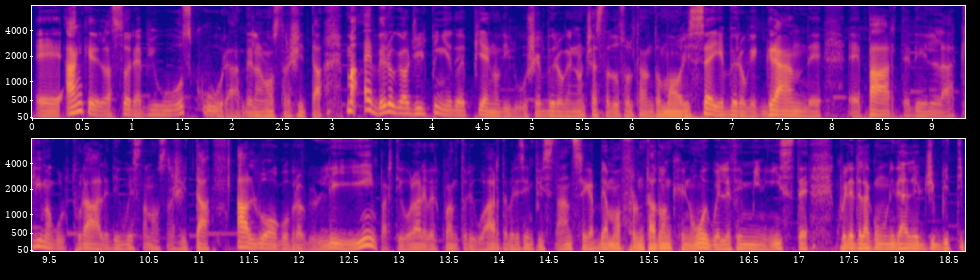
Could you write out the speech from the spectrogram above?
eh, anche della storia più oscura della nostra città. Ma è vero che oggi il Pigneto è pieno di luce, è vero che non c'è stato soltanto Morrissey, è vero che grande eh, parte del clima culturale di questa nostra città ha luogo proprio lì, in particolare per quanto riguarda per esempio istanze che abbiamo affrontato anche noi, quelle femministe, quelle della comunità LGBT+,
